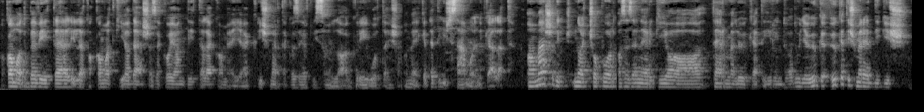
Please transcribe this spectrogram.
A kamat bevétel, illetve a kamat kiadás, ezek olyan tételek, amelyek ismertek azért viszonylag régóta, és amelyeket eddig is számolni kellett. A második nagy csoport az az energia termelőket érintő adó. Ugye ők, őket is már eddig is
